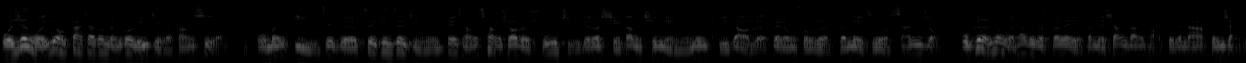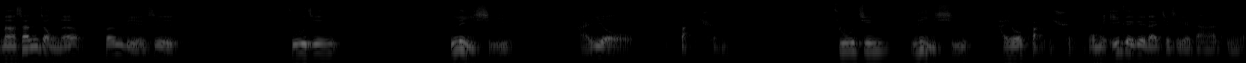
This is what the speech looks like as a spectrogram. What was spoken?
我认为用大家都能够理解的方式哦，我们以这个最近这几年非常畅销的书籍叫做《斜杠青年》里面提到的被动收入的分类只有三种。我个人认为它这个分类也分得相当好，所以跟大家分享哪三种呢？分别是租金。利息，还有版权，租金、利息还有版权，我们一个一个来解释给大家听哦。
